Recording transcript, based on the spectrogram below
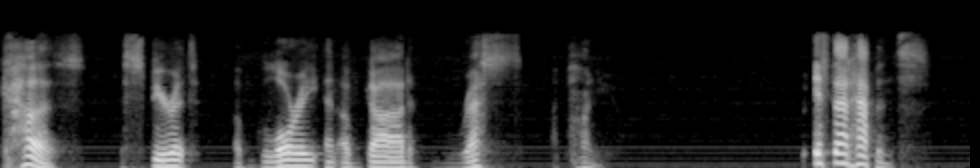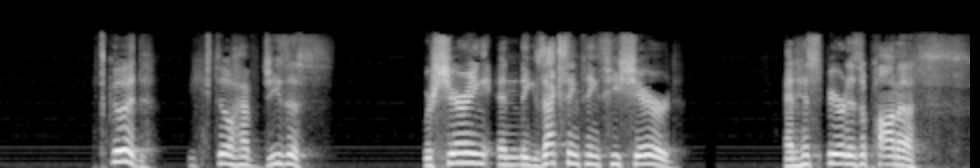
because the Spirit of glory and of God rests upon you. If that happens, it's good. You still have Jesus. We're sharing in the exact same things He shared, and His Spirit is upon us.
